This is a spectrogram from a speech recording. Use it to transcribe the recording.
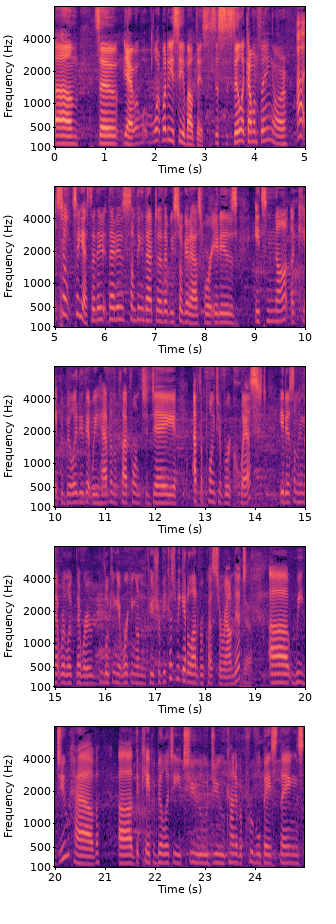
um, so yeah w- w- what, what do you see about this is this still a common thing or Uh, so, so yes, so they, that is something that uh, that we still get asked for. It is, it's not a capability that we have in the platform today at the point of request. It is something that we're look that we're looking at working on in the future because we get a lot of requests around it. Uh, we do have. Uh, the capability to do kind of approval-based things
